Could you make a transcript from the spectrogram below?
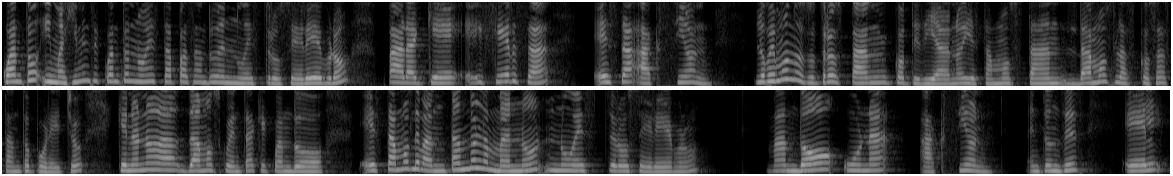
cuánto, imagínense cuánto no está pasando en nuestro cerebro para que ejerza esta acción. Lo vemos nosotros tan cotidiano y estamos tan, damos las cosas tanto por hecho que no nos damos cuenta que cuando estamos levantando la mano, nuestro cerebro mandó una acción. Entonces, él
